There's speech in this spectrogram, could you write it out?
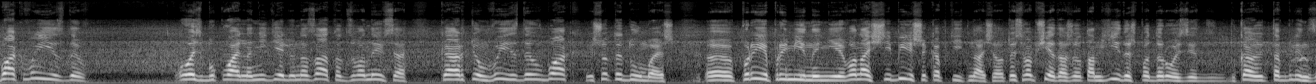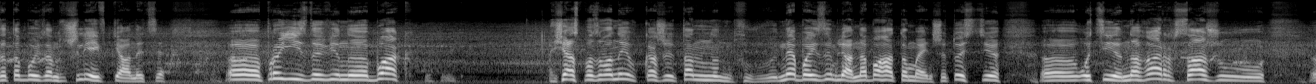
бак виїздив. Ось буквально неділю назад дзвонився, Каже, Артем, виїздив бак, і що ти думаєш? Е, При приміненні вона ще більше коптіть почала. Тобто, взагалі, навіть там їдеш по дорозі, кажуть, там, блін, за тобою там шлейф тягнеться. Е, Проїздив він е, бак, Зараз позвонив, каже, там небо і земля набагато менше. Тобто е, оці нагар, сажу, е,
